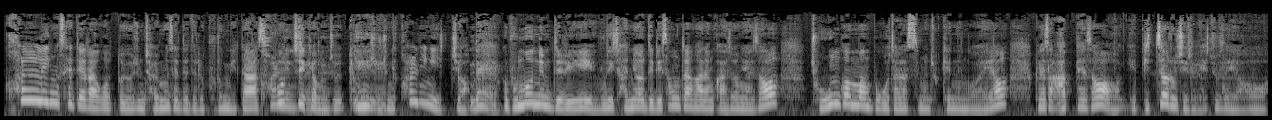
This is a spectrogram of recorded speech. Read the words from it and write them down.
컬링 세대라고 또 요즘 젊은 세대들을 부릅니다. 스포츠 세대. 경주 경주 예, 예. 중에 컬링이 있죠. 네. 그 부모님들이 우리 자녀들이 성장하는 과정에서 좋은 것만 보고 자랐으면 좋겠는 거예요. 그래서 앞에서 빗자루질을 해주세요.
